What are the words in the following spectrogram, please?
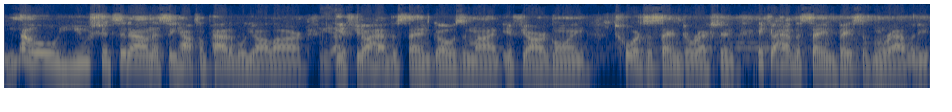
No, you should sit down and see how compatible y'all are. Yeah. If y'all have the same goals in mind, if y'all are going towards the same direction, if y'all have the same base of morality,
